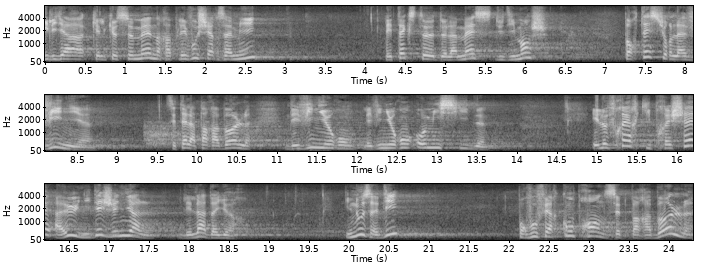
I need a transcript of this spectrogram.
Il y a quelques semaines, rappelez-vous, chers amis, les textes de la messe du dimanche portaient sur la vigne. C'était la parabole des vignerons, les vignerons homicides. Et le frère qui prêchait a eu une idée géniale. Il est là d'ailleurs. Il nous a dit, pour vous faire comprendre cette parabole,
